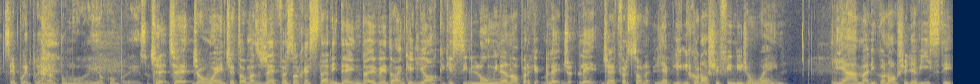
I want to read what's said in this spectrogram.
si è poi presa al tumore, io compreso. C'è, c'è John Wayne, c'è Thomas Jefferson che sta ridendo e vedo anche gli occhi che si illuminano, perché lei, lei Jefferson, li, li conosce i film di John Wayne? Li ama, li conosce, li ha visti?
